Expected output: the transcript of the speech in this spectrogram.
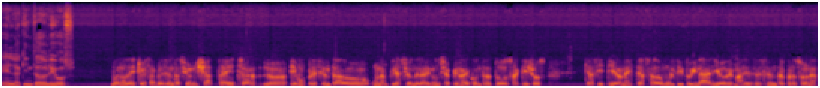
en la Quinta de Olivos? Bueno, de hecho esa presentación ya está hecha. Lo, hemos presentado una ampliación de la denuncia penal contra todos aquellos que asistieron a este asado multitudinario de más de 60 personas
